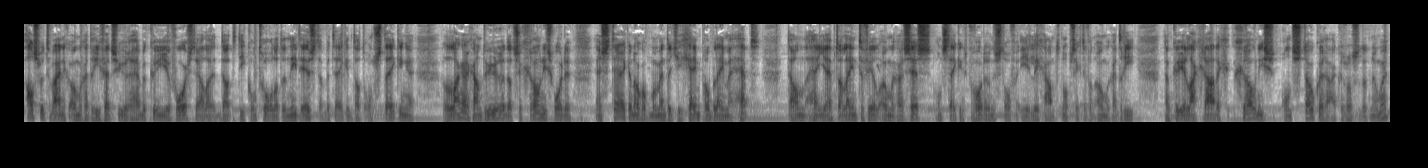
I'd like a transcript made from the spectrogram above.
als we te weinig omega-3 vetzuren hebben, kun je je voorstellen dat die controle er niet is. Dat betekent dat ontstekingen langer gaan duren, dat ze chronisch worden. En sterker nog, op het moment dat je geen problemen hebt, dan je hebt alleen te veel omega-6 ontstekingsbevorderende stoffen in je lichaam ten opzichte van omega-3, dan kun je laaggradig chronisch ontstoken raken, zoals ze dat noemen.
